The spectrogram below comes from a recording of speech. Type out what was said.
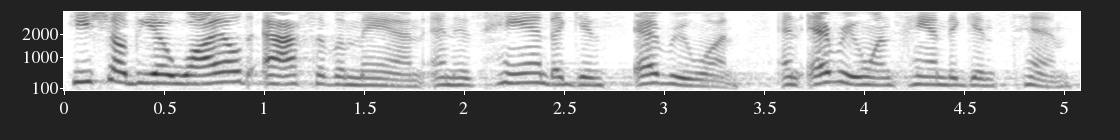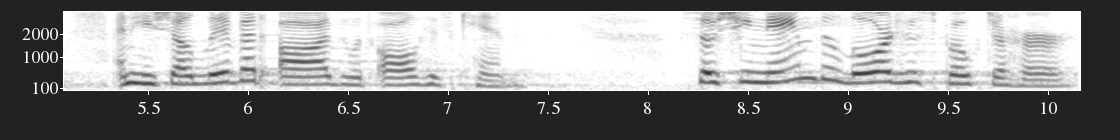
He shall be a wild ass of a man, and his hand against everyone, and everyone's hand against him, and he shall live at odds with all his kin. So she named the Lord who spoke to her,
